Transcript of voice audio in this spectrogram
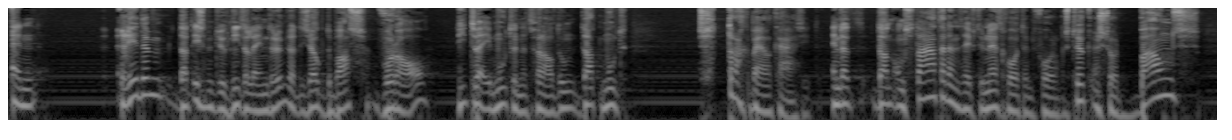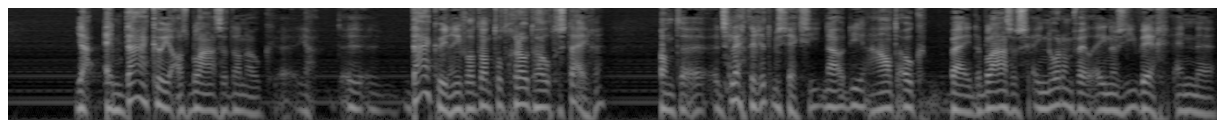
en ritme, dat is natuurlijk niet alleen drum. Dat is ook de bas, vooral. Die twee moeten het vooral doen. Dat moet strak bij elkaar zit. En dat, dan ontstaat er, en dat heeft u net gehoord in het vorige stuk... een soort bounce. Ja, en daar kun je als blazer dan ook... Uh, ja, uh, daar kun je in ieder geval dan tot grote hoogte stijgen. Want uh, een slechte ritmesectie... nou, die haalt ook bij de blazers enorm veel energie weg. En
